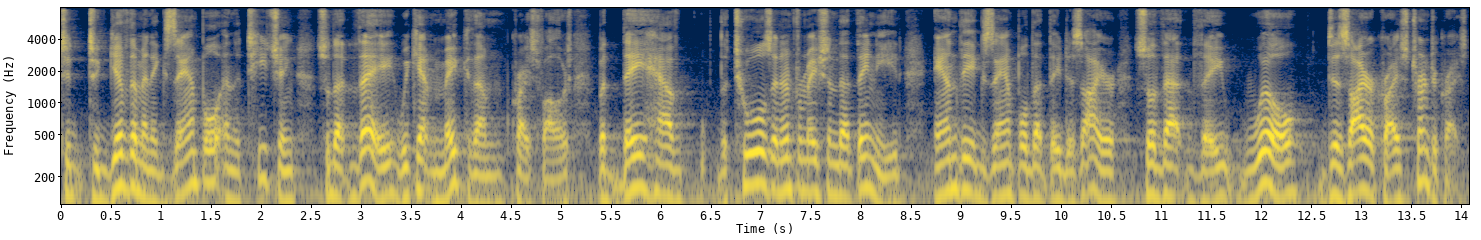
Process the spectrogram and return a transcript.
to, to give them an example and the teaching so that they, we can't make them Christ followers, but they have the tools and information that they need and the example that they desire so that they will desire Christ, turn to Christ.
